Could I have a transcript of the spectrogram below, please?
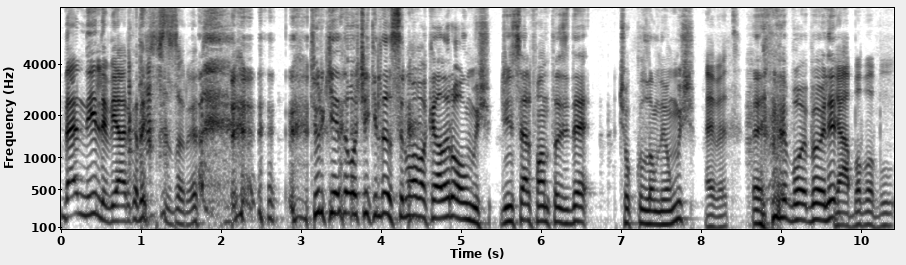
ben değil de bir arkadaş için soruyorum. Türkiye'de o şekilde ısırma vakaları olmuş. Cinsel fantazide çok kullanılıyormuş. Evet. Böyle Ya baba bu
